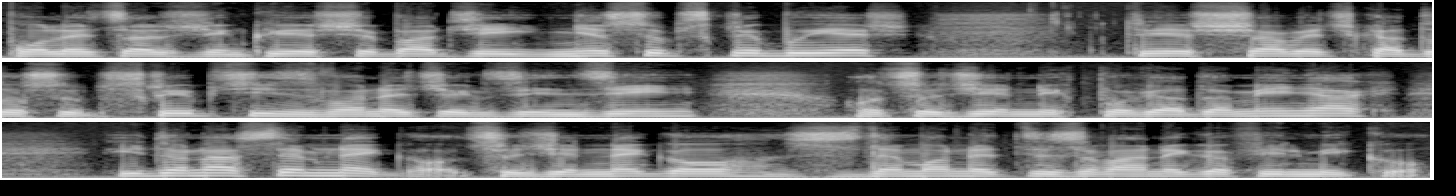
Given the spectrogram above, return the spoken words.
Polecasz? Dziękuję jeszcze bardziej. Nie subskrybujesz? Tu jest szałeczka do subskrypcji, dzwoneczek dzyń, o codziennych powiadomieniach i do następnego, codziennego, zdemonetyzowanego filmiku.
